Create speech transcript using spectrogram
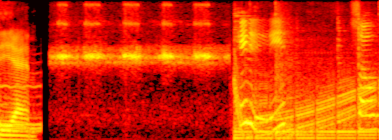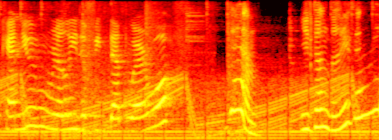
p.m. Hey Lily. So can you really defeat that werewolf? Damn, you don't believe in me?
